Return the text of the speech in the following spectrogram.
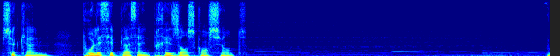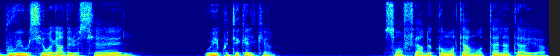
se calment pour laisser place à une présence consciente. Vous pouvez aussi regarder le ciel ou écouter quelqu'un sans faire de commentaire mental intérieur.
